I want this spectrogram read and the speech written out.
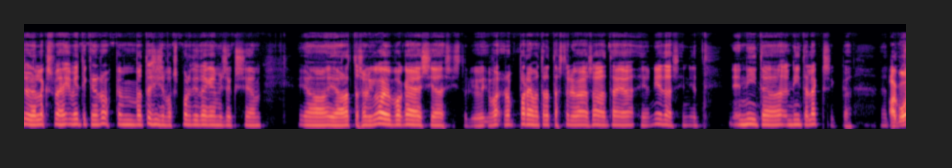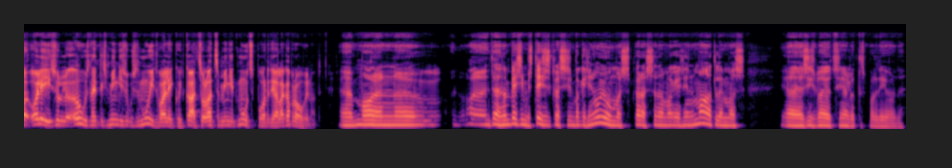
läks veidikene rohkem juba tõsisemaks spordi tegemiseks ja ja, ja ratas oli ka juba käes ja siis tuli, paremat ratast oli vaja saada ja, ja nii edasi, nii et nii ta, nii ta läks ikka et.... aga oli sul õhus näiteks mingisuguseid muid valikuid ka, et sa oled sa mingit muud spordiala ka proovinud? Äh, ma olen, äh, tähendab esimeses-teises klassis ma käisin ujumas, pärast seda ma käisin maadlemas ja, ja siis ma jõudsin jalgrattaspordi juurde.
